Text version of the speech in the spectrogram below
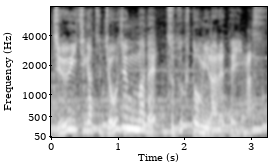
11月上旬まで続くとみられています。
